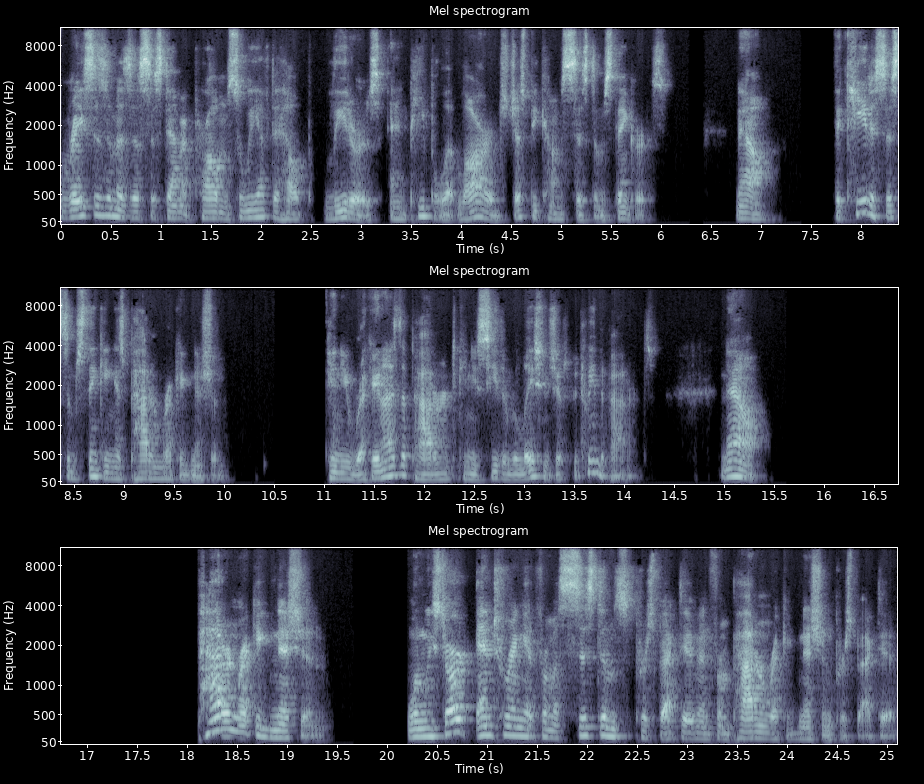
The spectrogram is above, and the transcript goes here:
racism is a systemic problem. So we have to help leaders and people at large just become systems thinkers. Now, the key to systems thinking is pattern recognition. Can you recognize the pattern? Can you see the relationships between the patterns? Now, pattern recognition, when we start entering it from a systems perspective and from pattern recognition perspective,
